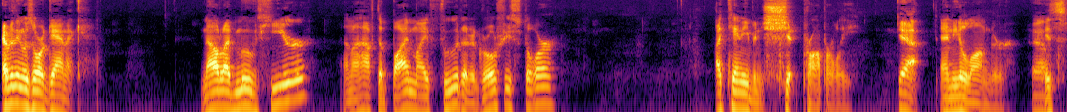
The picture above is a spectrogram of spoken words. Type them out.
everything was organic. Now that I've moved here and I have to buy my food at a grocery store, I can't even shit properly Yeah. any longer. Yeah. It's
